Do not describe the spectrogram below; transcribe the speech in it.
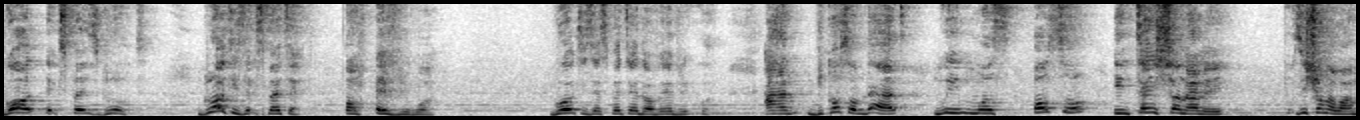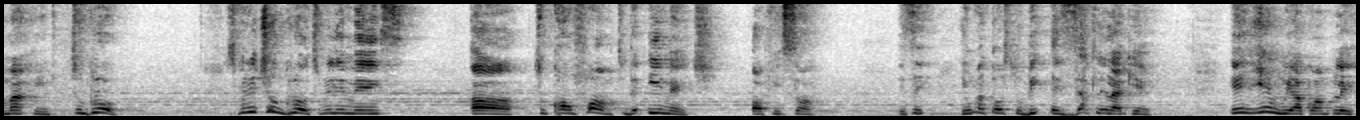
God expects growth. Growth is expected of everyone. Growth is expected of everyone. And because of that, we must also intentionally position our mind to grow. Spiritual growth really means uh, to conform to the image of His Son. You see, He wants us to be exactly like Him. In Him, we are complete.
